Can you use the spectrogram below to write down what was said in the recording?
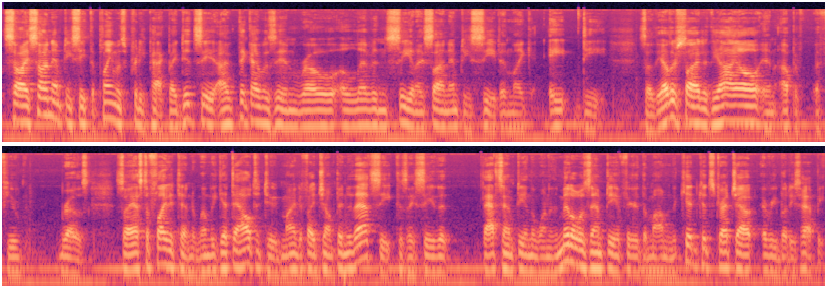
so I saw an empty seat. The plane was pretty packed. But I did see, I think I was in row 11C and I saw an empty seat in like 8D. So the other side of the aisle and up a, a few rows. So I asked a flight attendant, when we get to altitude, mind if I jump into that seat? Because I see that that's empty and the one in the middle was empty. I figured the mom and the kid could stretch out. Everybody's happy.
